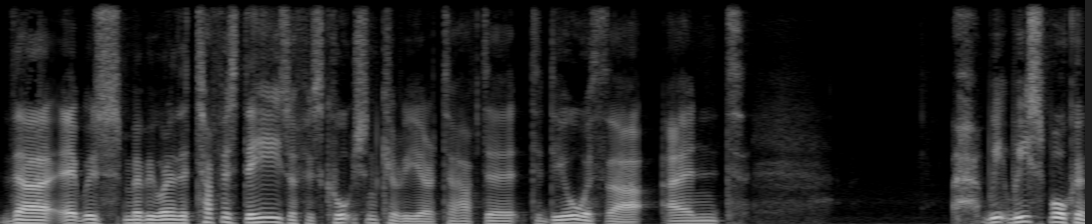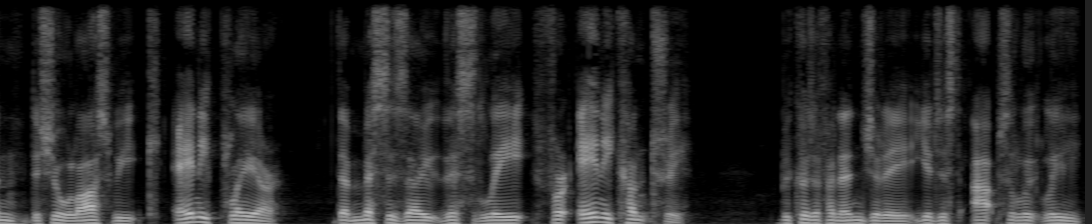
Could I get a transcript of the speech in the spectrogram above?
that it was maybe one of the toughest days of his coaching career to have to, to deal with that. And we we spoke on the show last week. Any player that misses out this late for any country because of an injury, you're just absolutely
